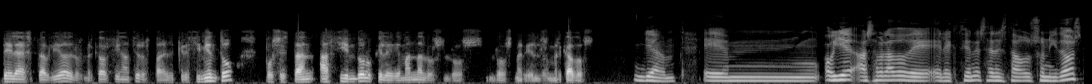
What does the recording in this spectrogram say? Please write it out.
de la estabilidad de los mercados financieros para el crecimiento, pues están haciendo lo que le demandan los, los, los, mercados. Ya. Em, oye, has hablado de elecciones en Estados Unidos.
